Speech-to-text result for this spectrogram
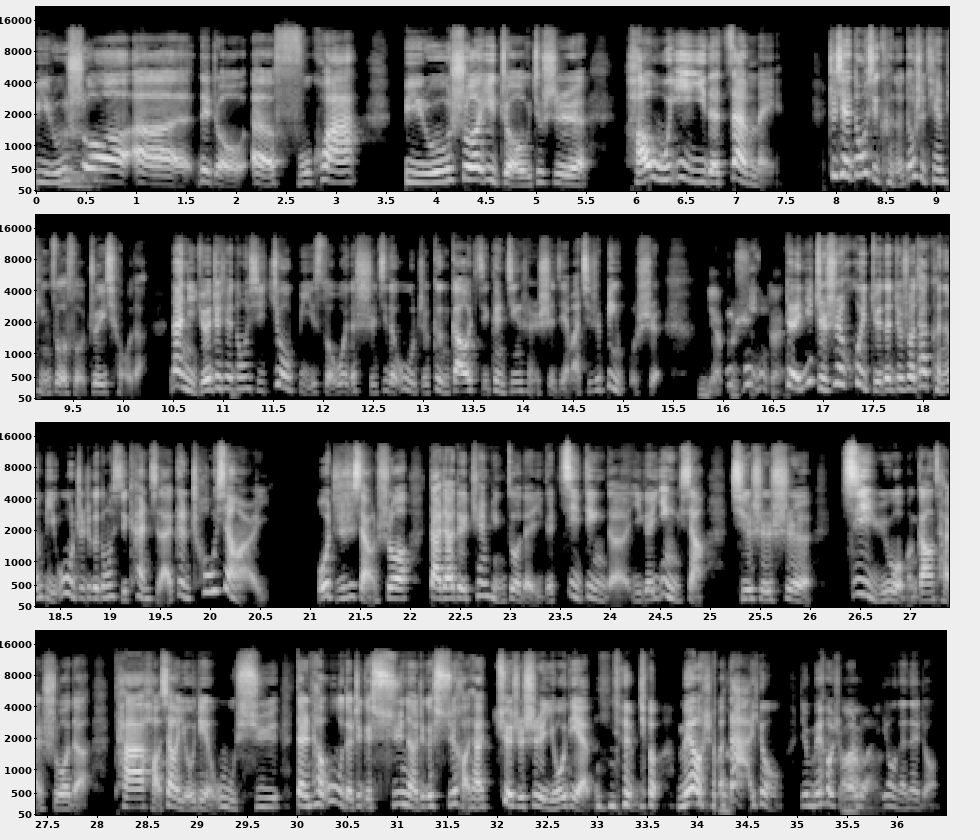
比如说呃那种呃浮夸，比如说一种就是毫无意义的赞美。这些东西可能都是天秤座所追求的。那你觉得这些东西就比所谓的实际的物质更高级、更精神世界吗？其实并不是，也不是。对，对你只是会觉得，就是说它可能比物质这个东西看起来更抽象而已。我只是想说，大家对天秤座的一个既定的一个印象，其实是基于我们刚才说的，他好像有点务虚，但是他务的这个虚呢，这个虚好像确实是有点 就没有什么大用，就没有什么卵用的那种。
